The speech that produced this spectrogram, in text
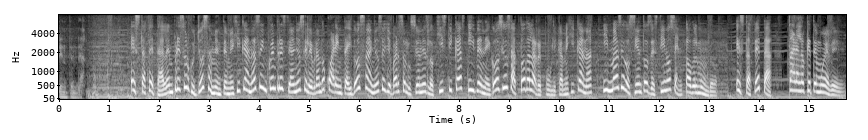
entender. Esta feta, la empresa orgullosamente mexicana, se encuentra este año celebrando 42 años de llevar soluciones logísticas y de negocios a toda la República Mexicana y más de 200 destinos en todo el mundo. Esta feta, para lo que te mueve.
